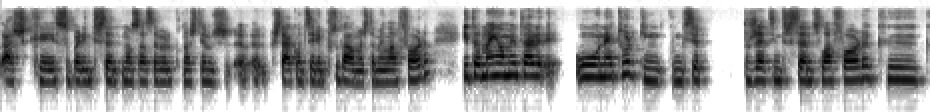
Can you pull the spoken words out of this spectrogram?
acho que é super interessante não só saber o que nós temos, eh, que está a acontecer em Portugal, mas também lá fora, e também aumentar o networking, conhecer projetos interessantes lá fora que, que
